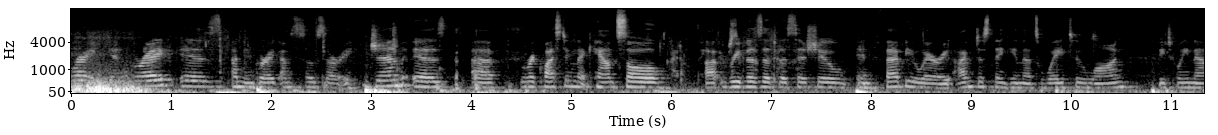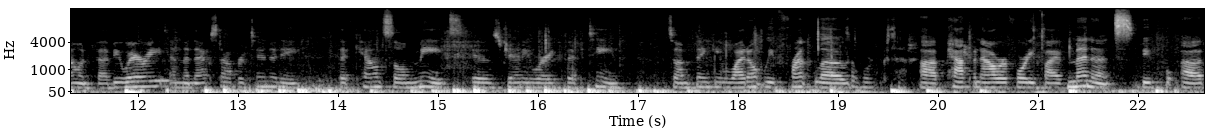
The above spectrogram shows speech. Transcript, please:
Right, and Greg is, I mean, Greg, I'm so sorry. Jim is uh, requesting that council uh, revisit this issue in February. I'm just thinking that's way too long between now and February, and the next opportunity that council meets is January 15th. So I'm thinking, why don't we front-load uh, half an hour, 45 minutes before, uh,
